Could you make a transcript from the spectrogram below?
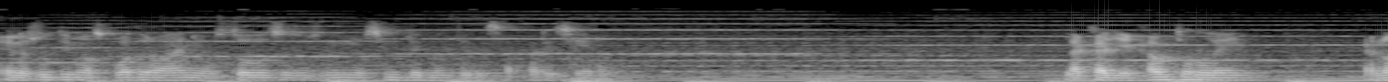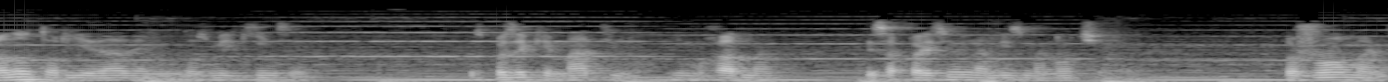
En los últimos cuatro años todos esos niños simplemente desaparecieron. La calle Hawthorne Lane ganó notoriedad en 2015, después de que Matthew y Muhammad desaparecieron la misma noche. Los Roman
